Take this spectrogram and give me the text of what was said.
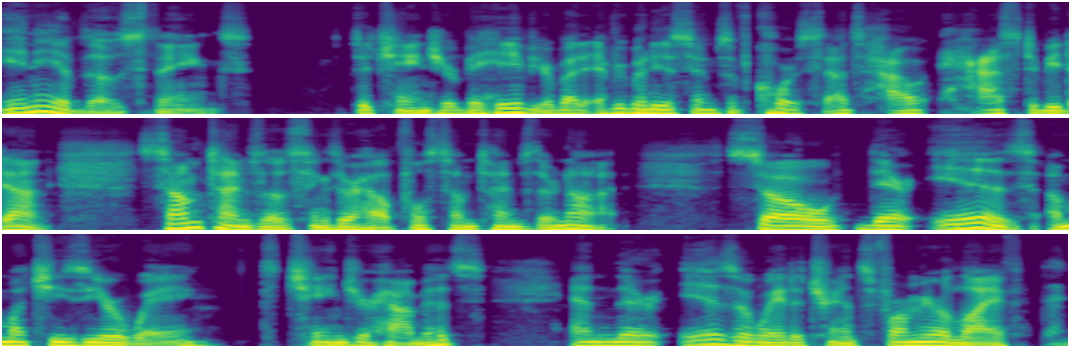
any of those things to change your behavior, but everybody assumes, of course, that's how it has to be done. Sometimes those things are helpful, sometimes they're not. So there is a much easier way to change your habits. And there is a way to transform your life that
